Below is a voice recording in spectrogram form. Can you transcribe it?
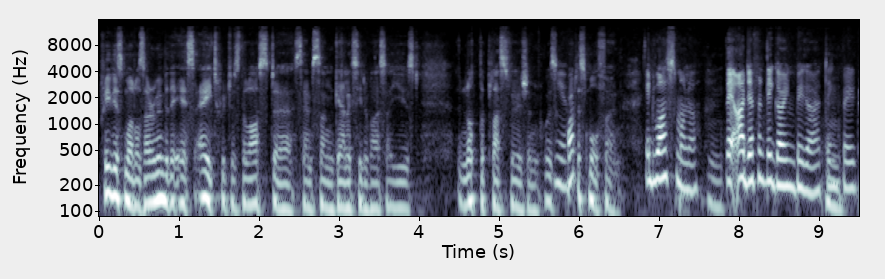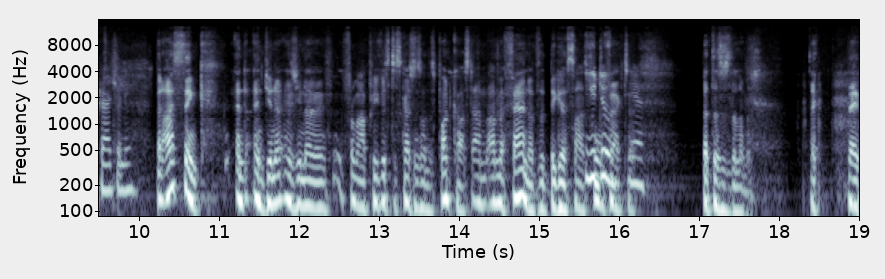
previous models, I remember the S8, which is the last uh, Samsung Galaxy device I used, not the Plus version, was Yeah. quite a small phone. it was smaller. Mm. They are definitely going bigger. I think very gradually. But I think, and, and you know, as you know from our previous discussions on this podcast, I'm, I'm a fan of the bigger size You form do. factor. Yeah. But this is the limit. They, they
